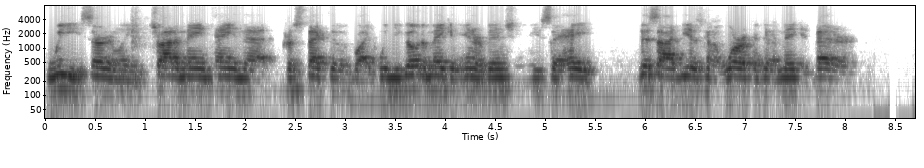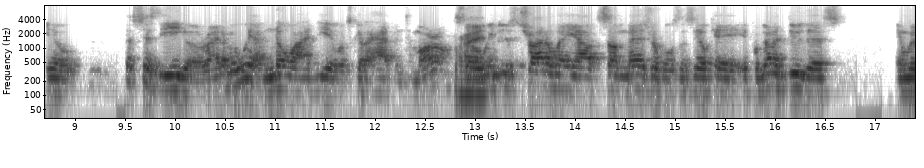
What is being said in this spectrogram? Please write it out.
we certainly try to maintain that perspective of like when you go to make an intervention, you say, hey, this idea is going to work and going to make it better. You know, that's just the ego, right? I mean, we have no idea what's going to happen tomorrow, so we just try to lay out some measurables and say, okay, if we're going to do this. And we,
